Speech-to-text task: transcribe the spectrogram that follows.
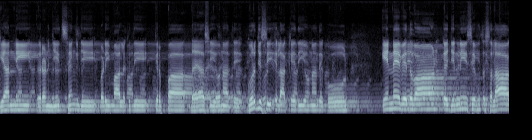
ਗਿਆਨੀ ਰਣਜੀਤ ਸਿੰਘ ਜੀ, ਬੜੀ ਮਾਲਕ ਦੀ ਕਿਰਪਾ, ਦਇਆ ਸੀ ਉਹਨਾਂ ਤੇ, ਗੁਰਜ ਸੀ ਇਲਾਕੇ ਦੀ ਉਹਨਾਂ ਦੇ ਕੋਲ। ਇੰਨੇ ਵਿਦਵਾਨ ਕਿ ਜਿੰਨੀ ਸਿਫਤ ਸਲਾਹ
